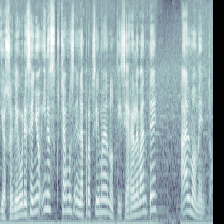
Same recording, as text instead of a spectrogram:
Yo soy Diego Briseño y nos escuchamos en la próxima noticia relevante al momento.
